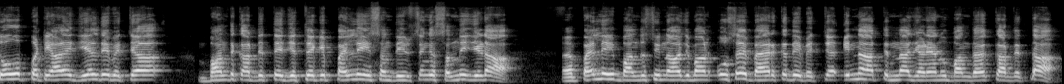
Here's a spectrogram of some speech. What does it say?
ਤੋ ਪਟਿਆਲੇ ਜੇਲ੍ਹ ਦੇ ਵਿੱਚ ਬੰਦ ਕਰ ਦਿੱਤੇ, ਜਿੱਥੇ ਕਿ ਪਹਿਲੇ ਹੀ ਸੰਦੀਪ ਸਿੰਘ ਸੰਨੀ ਜਿਹੜਾ ਪਹਿਲੇ ਹੀ ਬੰਦ ਸੀ ਨੌਜਵਾਨ, ਉਸੇ ਬੈਰਕ ਦੇ ਵਿੱਚ ਇਹਨਾਂ ਤਿੰਨਾਂ ਜਣਿਆਂ ਨੂੰ ਬੰਦ ਕਰ ਦਿੱਤਾ।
